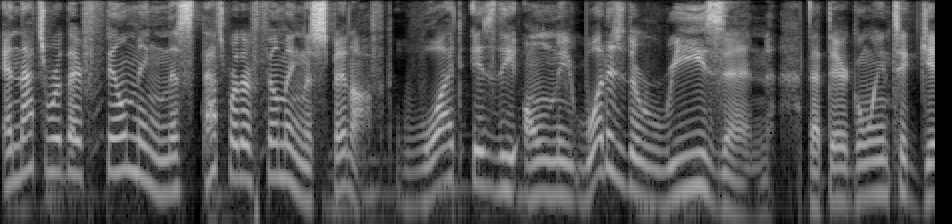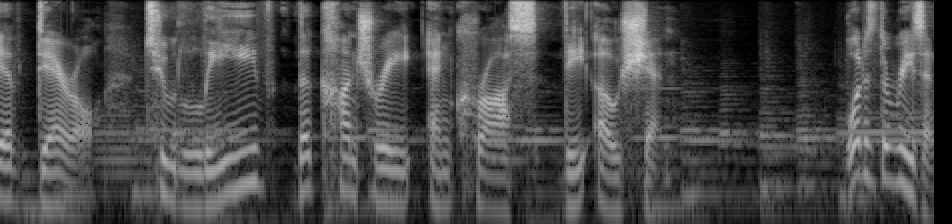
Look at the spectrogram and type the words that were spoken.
And that's where they're filming this. That's where they're filming the spinoff. What is the only, what is the reason that they're going to give Daryl to leave the country and cross the ocean? What is the reason?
